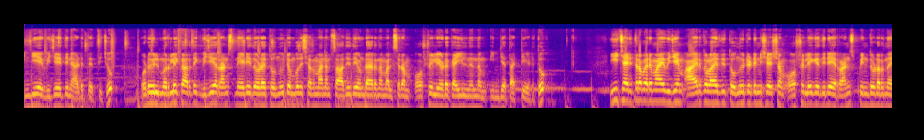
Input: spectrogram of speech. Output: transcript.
ഇന്ത്യയെ വിജയത്തിന് അടുത്തെത്തിച്ചു. ഒടുവിൽ മുരളി കാർത്തിക് വിജയ റൺസ് നേടിയതോടെ തൊണ്ണൂറ്റൊമ്പത് ശതമാനം സാധ്യതയുണ്ടായിരുന്ന മത്സരം ഓസ്ട്രേലിയയുടെ കയ്യിൽ നിന്നും ഇന്ത്യ തട്ടിയെടുത്തു. ഈ ചരിത്രപരമായ വിജയം ആയിരത്തി തൊള്ളായിരത്തി തൊണ്ണൂറ്റെട്ടിന് ശേഷം ഓസ്ട്രേലിയക്കെതിരെ റൺസ് പിന്തുടർന്ന്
